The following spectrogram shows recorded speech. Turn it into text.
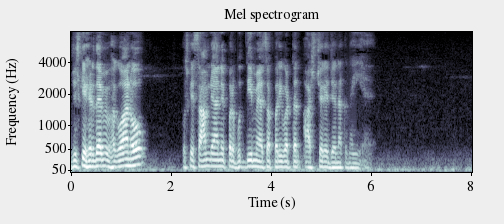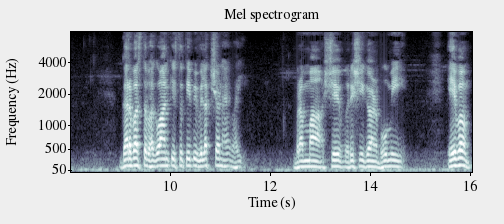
जिसके हृदय में भगवान हो, उसके सामने आने पर बुद्धि में ऐसा परिवर्तन आश्चर्यजनक नहीं है। गर्भस्थ भगवान की स्तुति भी विलक्षण है भाई। ब्रह्मा, शिव, ऋषिगण, भूमि, एवं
